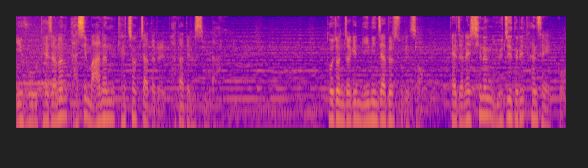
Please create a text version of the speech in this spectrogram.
이후 대전은 다시 많은 개척자들을 받아들였습니다. 도전적인 이민자들 속에서 대전의 신흥 유지들이 탄생했고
